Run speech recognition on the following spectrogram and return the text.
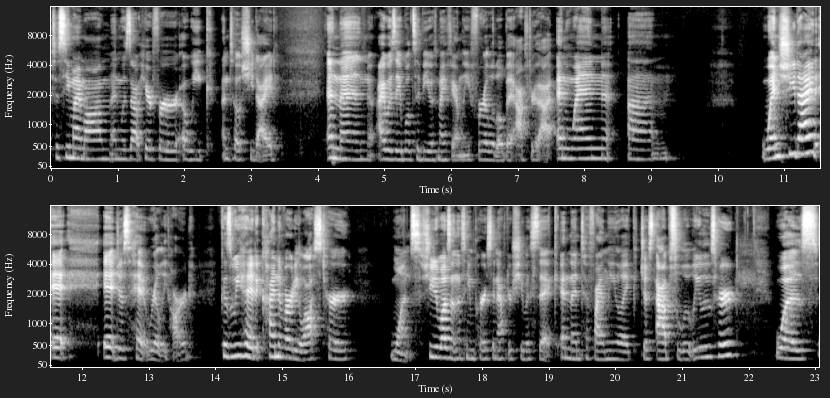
to see my mom and was out here for a week until she died. And then I was able to be with my family for a little bit after that. And when um, when she died, it it just hit really hard because we had kind of already lost her once. She wasn't the same person after she was sick, and then to finally like just absolutely lose her was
